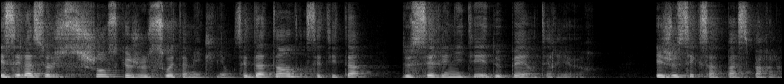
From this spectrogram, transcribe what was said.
Et c'est la seule chose que je souhaite à mes clients, c'est d'atteindre cet état de sérénité et de paix intérieure. Et je sais que ça passe par là.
